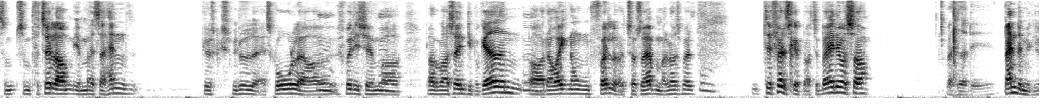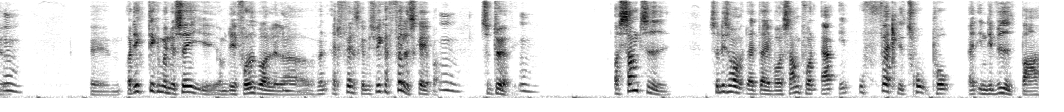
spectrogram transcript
som, som fortæller om, jamen altså, han blev smidt ud af skole og Mm. mm. fritidshjem, Mm. mm. og bla, bla, bla, så endte de på gaden, Mm. mm. og der var ikke nogen forældre, der tog sig af dem, eller noget som helst. Mm. Det fællesskab, der var tilbage, det var så, hvad hedder det, bandemiljøet. Mm. Øhm, og det, det kan man jo se, om det er fodbold eller mm. at fællesskab. Hvis vi ikke har fællesskaber, mm. Mm. så dør vi. Mm. Og samtidig, så er det ligesom, at der i vores samfund er en ufattelig tro på, at individet bare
